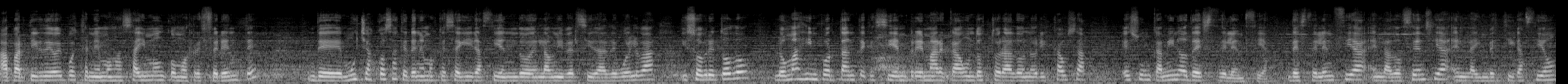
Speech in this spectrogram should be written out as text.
A partir de hoy pues tenemos a Simon como referente de muchas cosas que tenemos que seguir haciendo en la Universidad de Huelva y sobre todo lo más importante que siempre marca un doctorado honoris causa es un camino de excelencia, de excelencia en la docencia, en la investigación,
